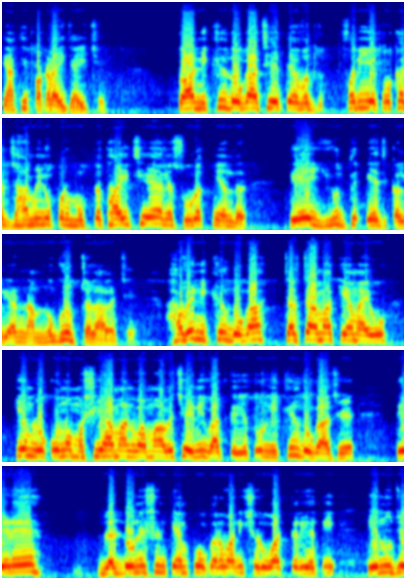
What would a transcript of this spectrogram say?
ત્યાંથી પકડાઈ જાય છે. તો આ નિખિલ દોગા છે તે ફરી એક વખત જામીન ઉપર મુક્ત થાય છે અને સુરતની અંદર તે યુદ્ધ એજ કલ્યાણ નામનું ગ્રુપ ચલાવે છે. હવે નિખિલ દોગા ચર્ચામાં કેમ આવ્યું? કેમ લોકોનો મસીહા માનવામાં આવે છે? એની વાત કરીએ તો નિખિલ દોગા છે, તેણે બ્લડ ડોનેશન કેમ્પો કરવાની શરૂઆત કરી હતી. તેનું જે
